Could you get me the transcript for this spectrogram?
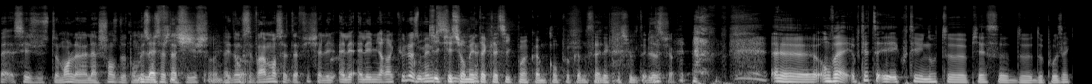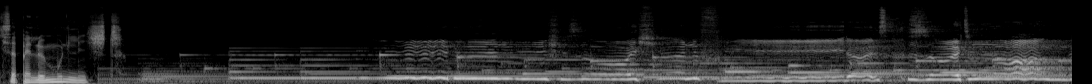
Bah, C'est justement la, chance de tomber sur cette affiche. Et donc c'est vraiment cette affiche, elle est, elle, est miraculeuse. Même qui, si... est sur metaclassique.com qu'on peut comme ça aller consulter. Bien sûr. euh, on va peut-être écouter une autre pièce de, de Posa qui s'appelle Le Moonlicht. Friedens seit lange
